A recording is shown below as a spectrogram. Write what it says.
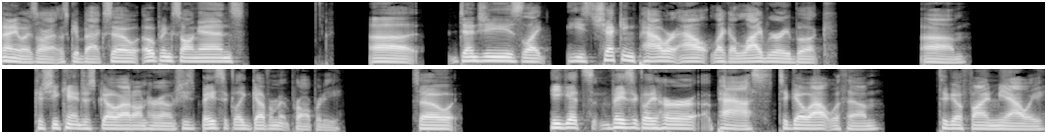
Anyways, all right, let's get back. So, opening song ends. Uh, Denji's like he's checking power out like a library book. Um, because she can't just go out on her own. She's basically government property. So he gets basically her pass to go out with him to go find Meowie.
